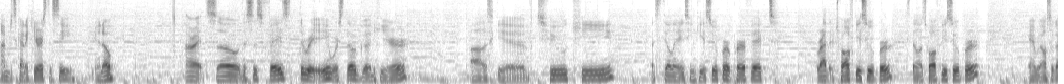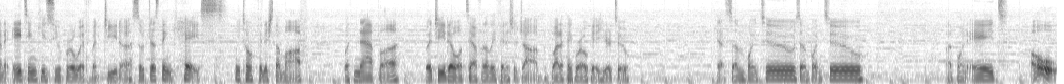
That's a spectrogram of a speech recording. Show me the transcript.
I'm just kind of curious to see, you know? Alright, so this is phase 3. We're still good here. Uh, let's give 2 ki. That's still an 18 ki super, perfect. Rather 12 ki super, still a 12 ki super. And we also got an 18 ki super with Vegeta, so just in case we don't finish them off with Nappa, Vegeta will definitely finish the job, but I think we're okay here too. Yeah, 7.2, 7.2, 5.8. Oh!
